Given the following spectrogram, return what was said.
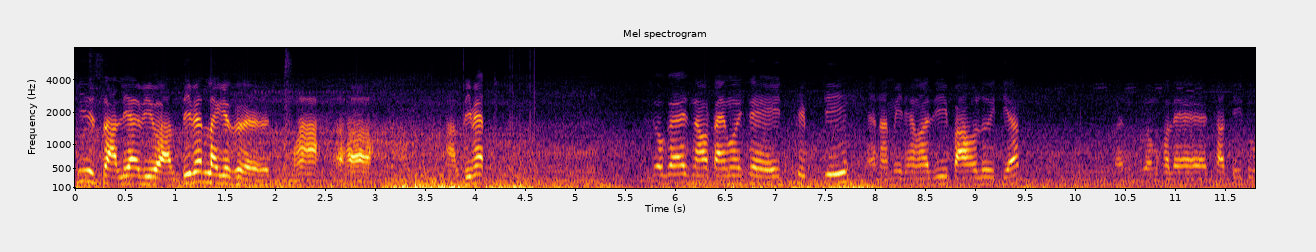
কি চালিয়া ভিউ আল্টিমেট লাগিছে। Ultimate. So' guys now time হৈছে এইট ফিফটি এণ্ড আমি ধেমাজি পাৰ হ'লোঁ এতিয়া। গৰমফালে থাৰ্টি টু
